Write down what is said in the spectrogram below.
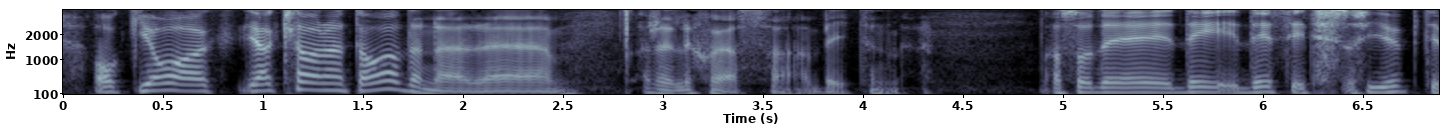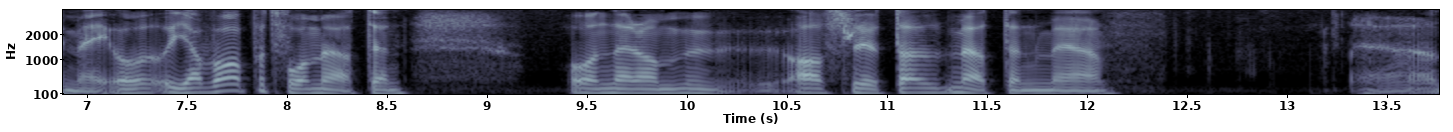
Och jag, jag klarar inte av den där eh, religiösa biten det. Alltså det, det, det sitter så djupt i mig. Och jag var på två möten och när de avslutade möten med... Eh,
